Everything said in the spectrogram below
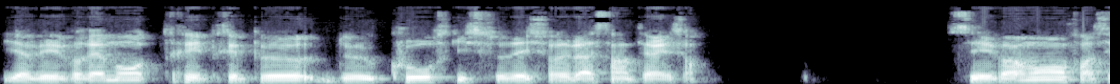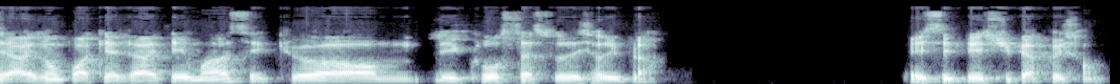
il y avait vraiment très très peu de courses qui se faisaient sur des bassins intéressants. C'est vraiment, enfin c'est la raison pour laquelle j'ai arrêté moi, c'est que euh, les courses ça se faisait sur du plat. Et c'était super frustrant.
